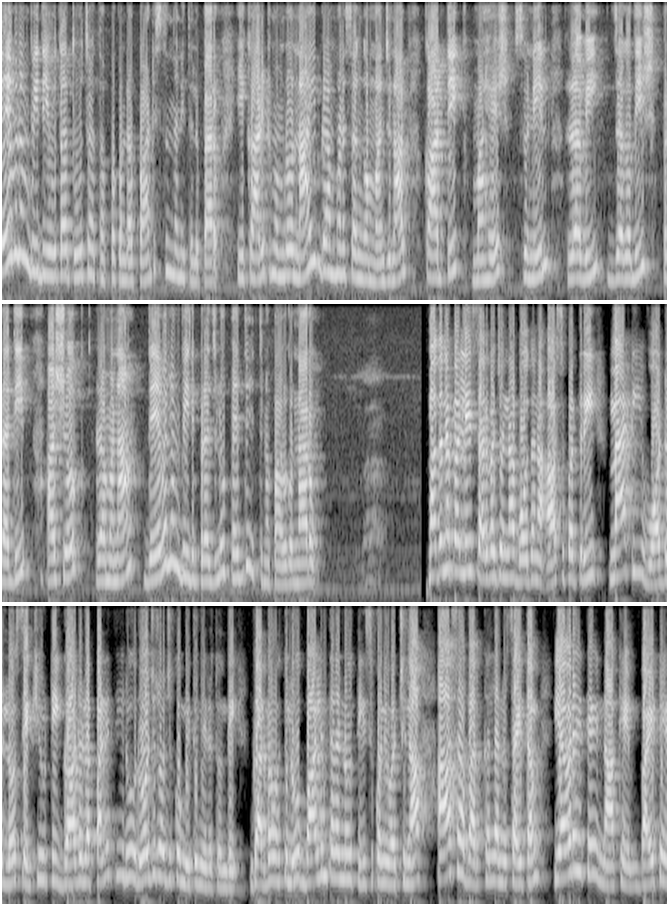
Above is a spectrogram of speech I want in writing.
దేవలం వీధి యువత తూచా తప్పకుండా పాటిస్తుందని తెలిపారు. ఈ కార్యక్రమంలో నాయి బ్రాహ్మణ సంఘం మంజునాథ్ కార్తీక్ మహేష్ సునీల్ రవి జగదీష్ ప్రదీప్ అశోక్ రమణ దేవలం వీధి ప్రజలు పెద్ద ఎత్తున పాల్గొన్నారు. మదనపల్లి సర్వజన బోధన ఆసుపత్రి మ్యాటీ వార్డులో సెక్యూరిటీ గార్డుల పనితీరు రోజురోజుకు మితిమీరుతుంది. గర్భవతులు బాలింతలను తీసుకొని వచ్చిన ఆశా వర్కర్లను సైతం ఎవరైతే నాకేం బయటే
